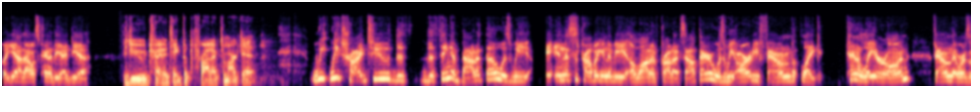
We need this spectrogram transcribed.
but yeah, that was kind of the idea. Did you try to take the product to market? We we tried to. the The thing about it though was we, and this is probably going to be a lot of products out there. Was we already found like kind of later on found there was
